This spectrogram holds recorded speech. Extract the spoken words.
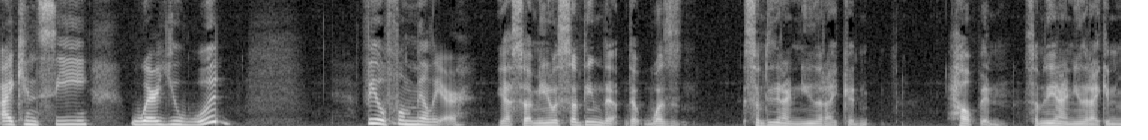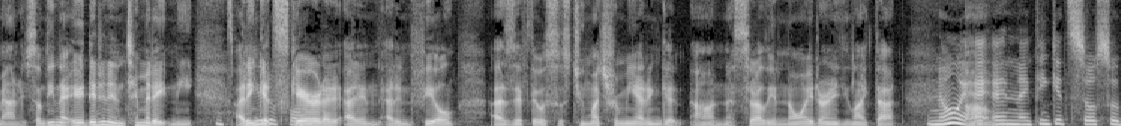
i can see where you would feel familiar Yeah. So, I mean, it was something that, that was something that I knew that I could help in. Something that I knew that I could manage. Something that it didn't intimidate me. It's I didn't get scared. I, I didn't. I didn't feel as if there was just too much for me. I didn't get uh, necessarily annoyed or anything like that. No, I Um, and I think it's so so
